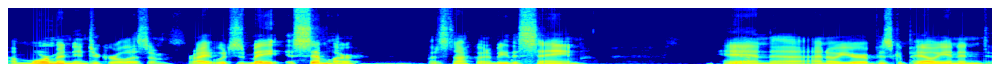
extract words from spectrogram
a mormon integralism right which is may, similar but it's not going to be the same and yeah. uh, i know you're episcopalian and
